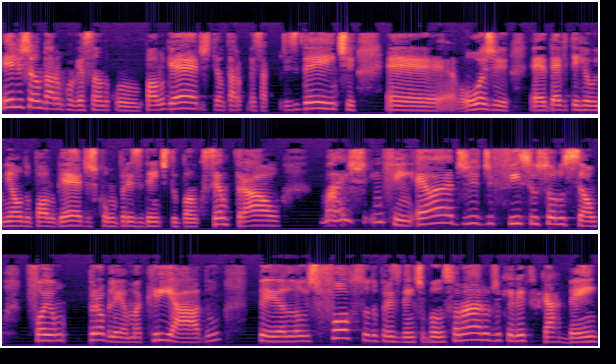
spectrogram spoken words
Eles andaram conversando com o Paulo Guedes, tentaram conversar com o presidente. É, hoje é, deve ter reunião do Paulo Guedes com o presidente do Banco Central. Mas, enfim, é de difícil solução. Foi um problema criado pelo esforço do presidente Bolsonaro de querer ficar bem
